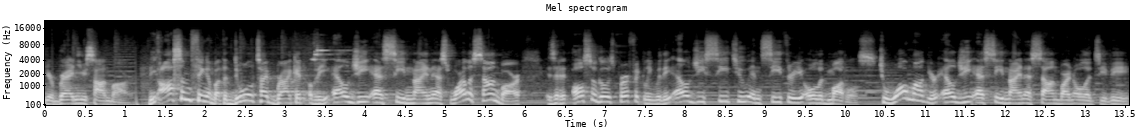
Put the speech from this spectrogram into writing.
your brand new soundbar. The awesome thing about the dual type bracket of the LG SC9S wireless soundbar is that it also goes perfectly with the LG C2 and C3 OLED models. To wall mount your LG SC9S soundbar and OLED TV,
